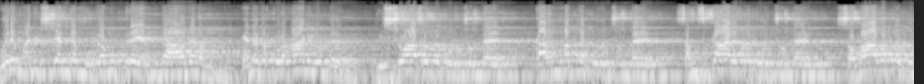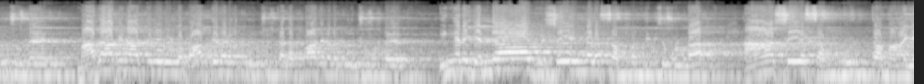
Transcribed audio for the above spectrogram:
ഒരു മനുഷ്യന്റെ മുഖമുദ്ര എന്താകണം എന്നത് ഖുർആാനിലുണ്ട്. വിശ്വാസത്തെ കുറിച്ചുണ്ട് കർമ്മത്തെ കുറിച്ചുണ്ട് സംസ്കാരത്തെ കുറിച്ചുണ്ട് സ്വഭാവത്തെ കുറിച്ചുണ്ട് മാതാപിതാക്കളോടുള്ള ബാധ്യതകളെ കുറിച്ചും കടപ്പാടുകളെ കുറിച്ചുമുണ്ട് ഇങ്ങനെ എല്ലാ വിഷയങ്ങളെ സംബന്ധിച്ചുമുള്ള ആശയ സമൃദ്ധമായ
